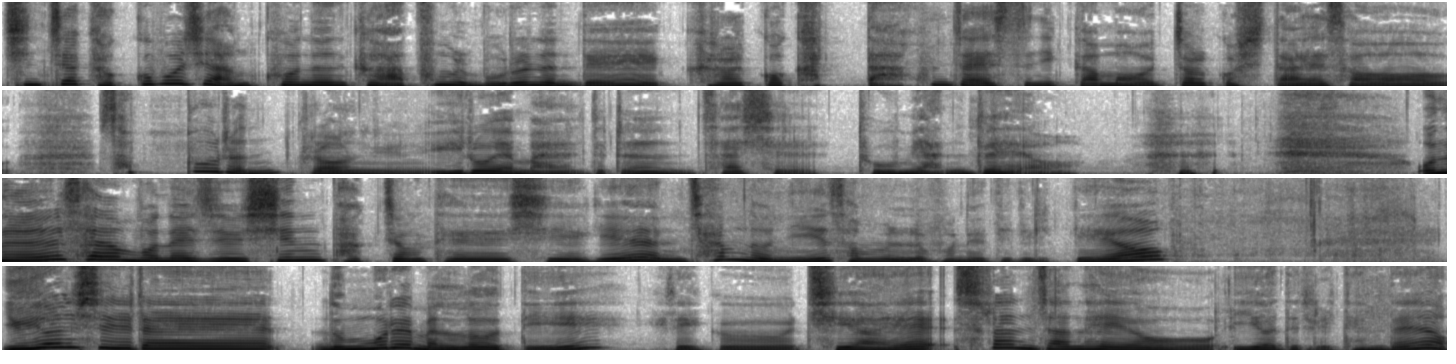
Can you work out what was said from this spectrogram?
진짜 겪어보지 않고는 그 아픔을 모르는데 그럴 것 같 다. 혼자 했으니까 뭐 어쩔 것이다 해서 섣부른 그런 위로의 말들은 사실 도움이 안 돼요. 오늘 사연 보내주신 박정태 씨에겐 참논이 선물로 보내드릴게요. 유현실의 눈물의 멜로디, 그리고 지하의 술 한잔 해요 이어드릴 텐데요.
